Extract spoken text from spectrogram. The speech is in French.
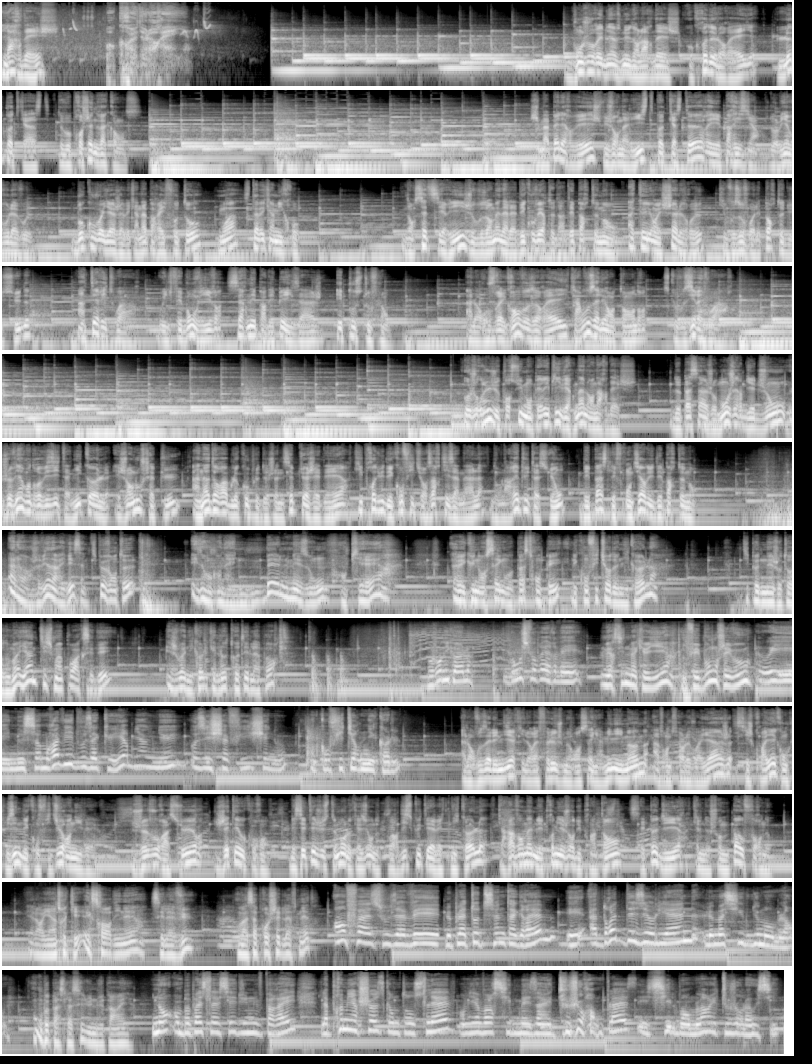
L'Ardèche, au creux de l'oreille. Bonjour et bienvenue dans l'Ardèche, au creux de l'oreille, le podcast de vos prochaines vacances. Je m'appelle Hervé, je suis journaliste, podcasteur et parisien, je dois bien vous l'avouer. Beaucoup voyagent avec un appareil photo, moi, c'est avec un micro. Dans cette série, je vous emmène à la découverte d'un département accueillant et chaleureux qui vous ouvre les portes du Sud, un territoire où il fait bon vivre, cerné par des paysages époustouflants. Alors ouvrez grand vos oreilles car vous allez entendre ce que vous irez voir. Aujourd'hui, je poursuis mon périple hivernal en Ardèche. De passage au Mont-Gerbier de Jonc, je viens rendre visite à Nicole et Jean-Loup Chaput, un adorable couple de jeunes septuagénaires qui produit des confitures artisanales dont la réputation dépasse les frontières du département. Alors, je viens d'arriver, c'est un petit peu venteux. Et donc, on a une belle maison en pierre, avec une enseigne, on ne va pas se tromper, les confitures de Nicole. Un petit peu de neige autour de moi, il y a un petit chemin pour accéder. Et je vois Nicole qui est de l'autre côté de la porte. Bonjour Nicole Bonjour Hervé. Merci de m'accueillir. Il fait bon chez vous? Oui, nous sommes ravis de vous accueillir. Bienvenue aux échaffis chez nous, en confiture de Nicole. Alors vous allez me dire qu'il aurait fallu que je me renseigne un minimum avant de faire le voyage si je croyais qu'on cuisine des confitures en hiver. Je vous rassure, j'étais au courant. Mais c'était justement l'occasion de pouvoir discuter avec Nicole, car avant même les premiers jours du printemps, c'est peu dire qu'elle ne chôme pas au fourneau. Et alors, il y a un truc qui est extraordinaire, c'est la vue. On va s'approcher de la fenêtre. En face, vous avez le plateau de Saint-Agrève et à droite des éoliennes, le massif du Mont Blanc. On peut pas se lasser d'une vue pareille. Non, on peut pas se lasser d'une vue pareille. La première chose quand on se lève, on vient voir si le Mézin est toujours en place et si le Mont Blanc est toujours là aussi.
